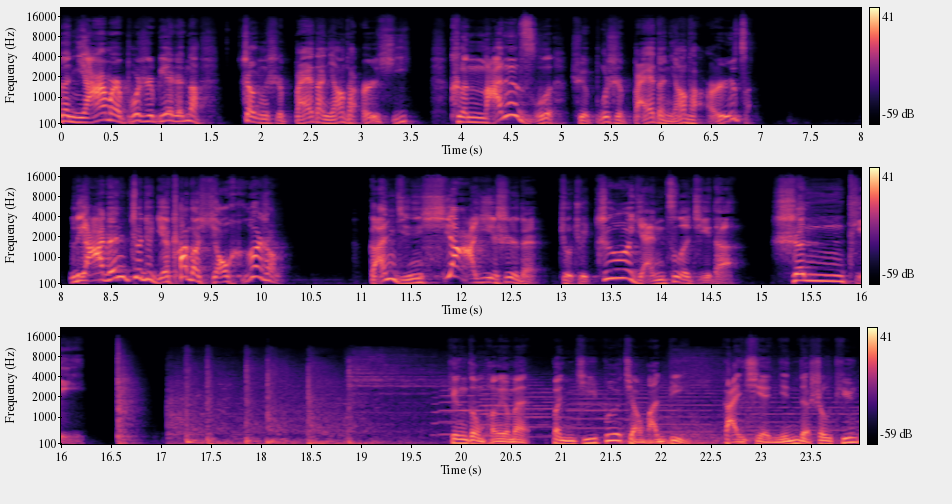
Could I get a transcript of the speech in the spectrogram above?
那娘们不是别人呢，正是白大娘的儿媳。可男子却不是白大娘的儿子。俩人这就也看到小和尚了，赶紧下意识的就去遮掩自己的身体。听众朋友们，本集播讲完毕，感谢您的收听。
